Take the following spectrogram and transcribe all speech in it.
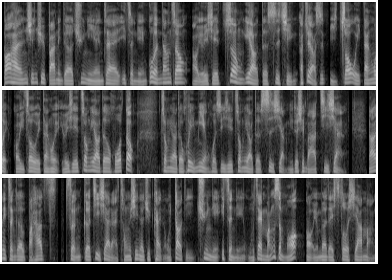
包含先去把你的去年在一整年过程当中，哦，有一些重要的事情啊，最好是以周为单位，哦，以周为单位，有一些重要的活动、重要的会面或是一些重要的事项，你就先把它记下来，然后你整个把它整个记下来，重新的去看，我到底去年一整年我在忙什么？哦，有没有在做瞎忙？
